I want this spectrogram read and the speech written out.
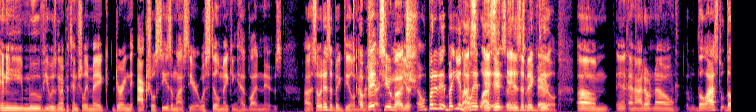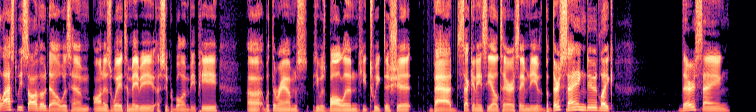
any move he was going to potentially make during the actual season last year was still making headline news. Uh, so it is a big deal in that A bit too much. Oh, but it is, but you know Last- it, last it, it season, is a big deal. Um, and, and I don't know. The last the last we saw of Odell was him on his way to maybe a Super Bowl MVP. uh, with the Rams. He was balling. He tweaked his shit. Bad second ACL tear, same knee. But they're saying, dude, like they're saying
